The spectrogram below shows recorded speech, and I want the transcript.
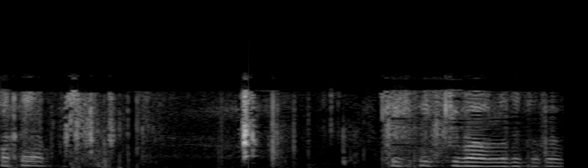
Şaka yapmıştım. Keklik gibi avladık adamı.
